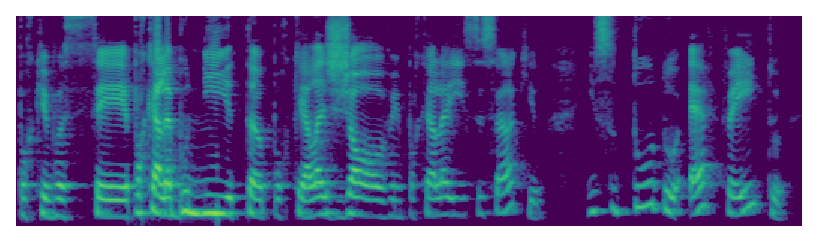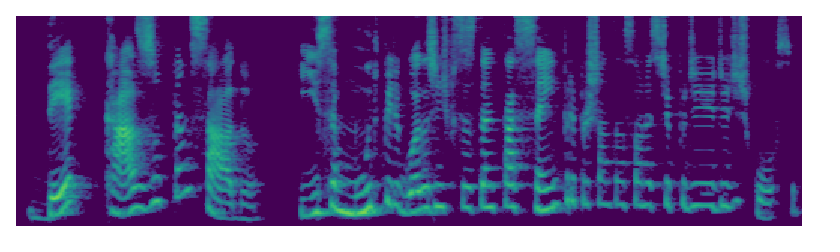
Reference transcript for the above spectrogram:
porque você, porque ela é bonita, porque ela é jovem, porque ela é isso, isso é aquilo. Isso tudo é feito de caso pensado. E isso é muito perigoso, a gente precisa estar sempre prestando atenção nesse tipo de, de discurso.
